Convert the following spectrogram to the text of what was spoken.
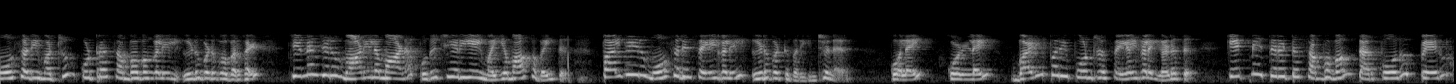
மோசடி மற்றும் குற்ற சம்பவங்களில் ஈடுபடுபவர்கள் சின்னஞ்சிறு மாநிலமான புதுச்சேரியை மையமாக வைத்து பல்வேறு மோசடி செயல்களில் ஈடுபட்டு வருகின்றனர். கொலை கொள்ளை வழிப்பறி போன்ற செயல்களை அடுத்து கிட்னி திருட்டு சம்பவம் தற்போது பெரும்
